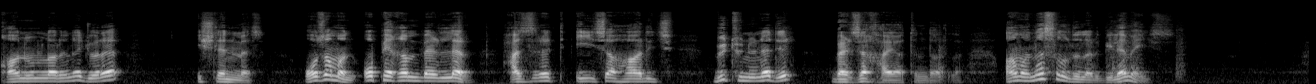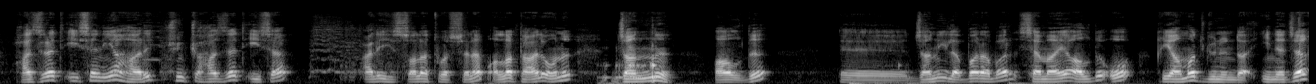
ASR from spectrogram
kanunlarına göre işlenmez. O zaman o peygamberler Hazret İsa hariç bütünü nedir? Berzak hayatındadırlar. Ama nasıldılar bilemeyiz. Hazret İsa niye hariç? Çünkü Hazret İsa aleyhissalatü vesselam Allah Teala onu canlı aldı. E, canıyla beraber semaya aldı. O kıyamet gününde inecek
